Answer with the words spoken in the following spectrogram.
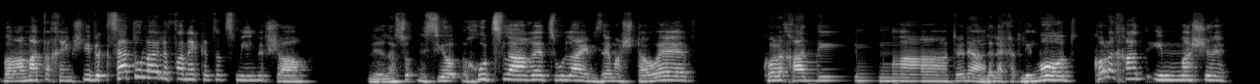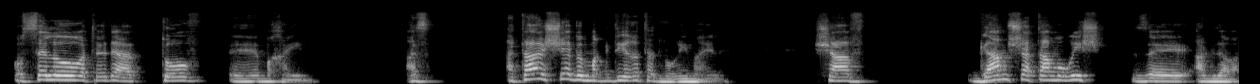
ברמת החיים שלי, וקצת אולי לפנק את עצמי אם אפשר, לעשות נסיעות לחוץ לארץ אולי, אם זה מה שאתה אוהב, כל אחד עם. אתה יודע, ללכת ללמוד, כל אחד עם מה שעושה לו, אתה יודע, טוב אה, בחיים. אז אתה יושב ומגדיר את הדברים האלה. עכשיו, גם כשאתה מוריש, זה הגדרה.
